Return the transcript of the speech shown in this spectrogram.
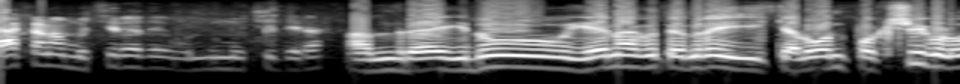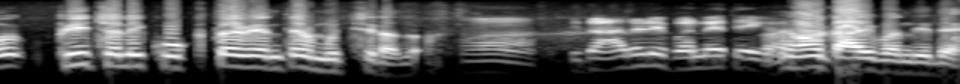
ಯಾಕಣ ಮುಚ್ಚಿರೋದೆ ಹುಲ್ಲು ಮುಚ್ಚಿದ್ದೀರಾ? ಅಂದ್ರೆ ಇದು ಏನಾಗುತ್ತೆ ಅಂದ್ರೆ ಈ ಕೆಲವೊಂದು ಪಕ್ಷಿಗಳು ಪೀಚಲ್ಲಿ ಕೂಗ್ತವೆ ಅಂತೇಳಿ ಮುಚ್ಚಿರೋದು. ಇದು ಆಲ್ರೆಡಿ ಬಂದೈತೆ ಈಗ. ಕಾಯಿ ಬಂದಿದೆ.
